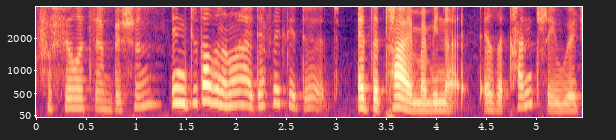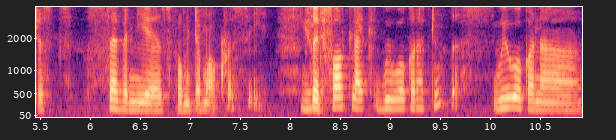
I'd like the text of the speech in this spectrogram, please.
fulfill its ambition? In 2001, I definitely did. At the time, I mean, uh, as a country, we we're just seven years from democracy. Yeah. So it felt like we were going to do this. We were going to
